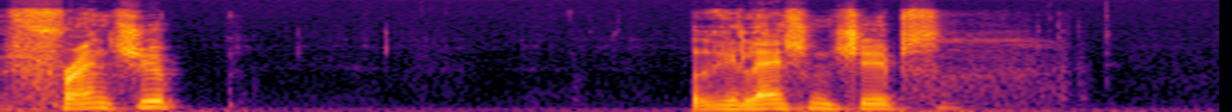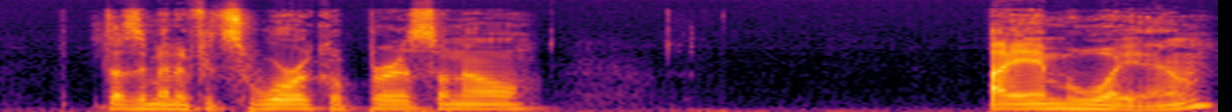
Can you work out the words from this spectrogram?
friendship, relationships, doesn't matter if it's work or personal, I am who I am.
